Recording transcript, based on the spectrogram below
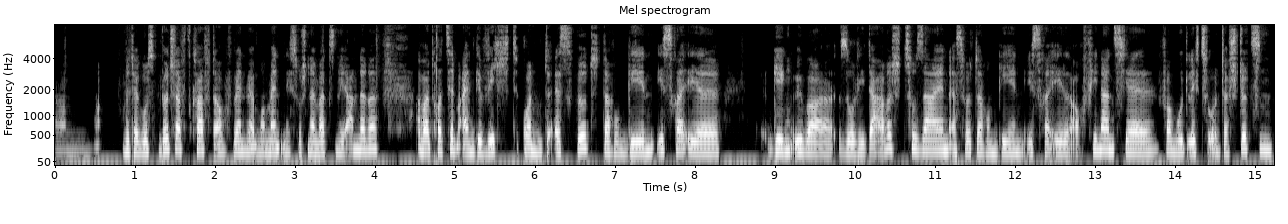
Ähm, mit der größten Wirtschaftskraft, auch wenn wir im Moment nicht so schnell wachsen wie andere, aber trotzdem ein Gewicht. Und es wird darum gehen, Israel gegenüber solidarisch zu sein. Es wird darum gehen, Israel auch finanziell vermutlich zu unterstützen,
